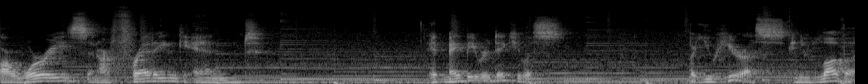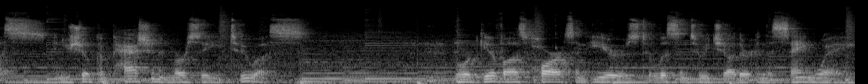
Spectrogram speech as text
our worries and our fretting, and it may be ridiculous. But you hear us and you love us and you show compassion and mercy to us. Lord, give us hearts and ears to listen to each other in the same way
